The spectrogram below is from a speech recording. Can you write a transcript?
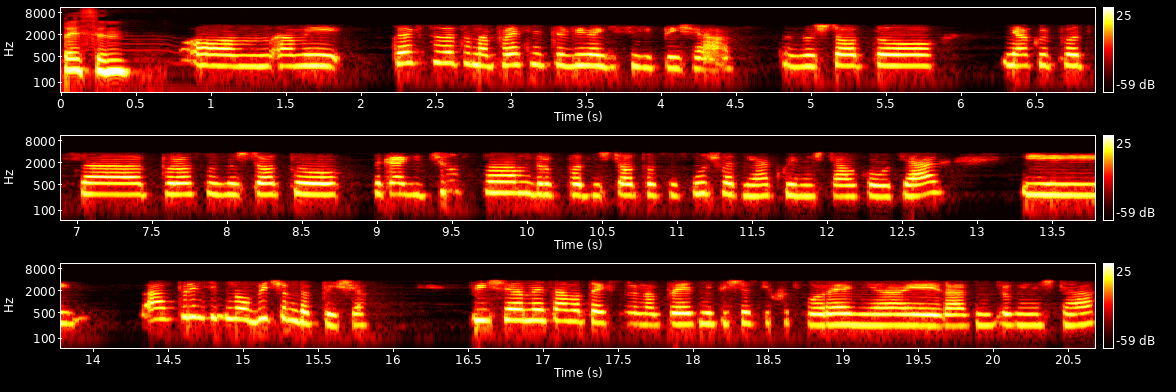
песен? Um, ами, текстовете на песните винаги си ги пиша аз. Защото някой път са просто защото така ги чувствам, друг път защото се случват някои неща около тях. И аз принципно обичам да пиша. Пиша не само текстове на песни, пиша стихотворения и разни други неща.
